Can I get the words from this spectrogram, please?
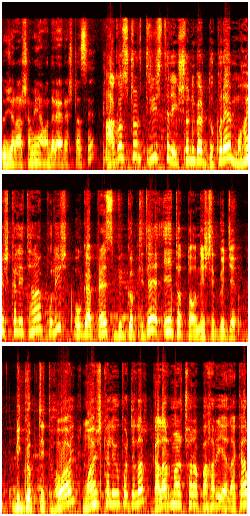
দুজন আসামি আমাদের অ্যারেস্ট আছে। আগস্টের ত্রিশ তারিখ শনিবার দুপুরে মহেশখালী থানা পুলিশ উগা প্রেস বিজ্ঞপ্তিতে এই তথ্য নিশ্চিত করছে। বিজ্ঞপ্তিত হওয়ায় মহেশখালী উপজেলার কালারমারছড়া পাহাড়ি এলাকার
